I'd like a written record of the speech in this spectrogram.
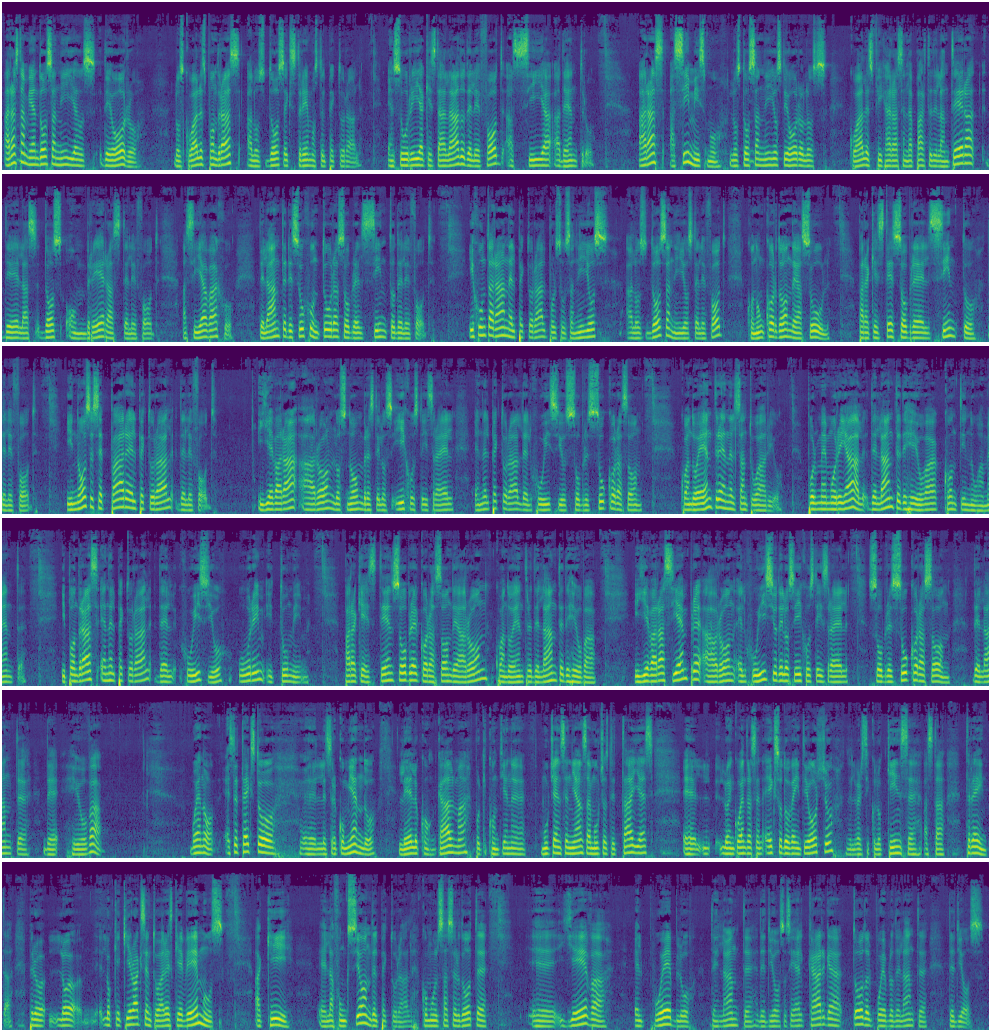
Harás también dos anillos de oro, los cuales pondrás a los dos extremos del pectoral, en su ría que está al lado del efod hacia adentro. Harás asimismo los dos anillos de oro, los cuales fijarás en la parte delantera de las dos hombreras del efod, hacia abajo, delante de su juntura sobre el cinto del efod. Y juntarán el pectoral por sus anillos a los dos anillos del efod con un cordón de azul. para que esté sobre el cinto del efod, y no se separe el pectoral del efod. Y llevará a Aarón los nombres de los hijos de Israel en el pectoral del juicio sobre su corazón cuando entre en el santuario, por memorial delante de Jehová continuamente. Y pondrás en el pectoral del juicio Urim y Tumim, para que estén sobre el corazón de Aarón cuando entre delante de Jehová. Y llevará siempre a Aarón el juicio de los hijos de Israel sobre su corazón delante de Jehová. Bueno, este texto eh, les recomiendo leerlo con calma porque contiene mucha enseñanza, muchos detalles. Eh, lo encuentras en Éxodo 28, del versículo 15 hasta 30. Pero lo, que quiero acentuar es que vemos aquí eh, la función del pectoral, como el sacerdote lleva el pueblo delante de Dios, o sea, él carga todo el pueblo delante de Dios.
